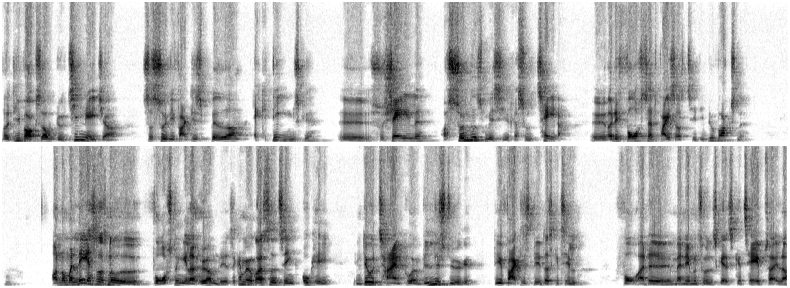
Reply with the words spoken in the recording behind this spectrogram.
når de voksede op og blev teenager, så så de faktisk bedre akademiske, øh, sociale og sundhedsmæssige resultater. Øh, og det fortsatte faktisk også til, de blev voksne. Og når man læser sådan noget forskning eller hører om det, så kan man jo godt sidde og tænke, okay, jamen det er jo et tegn på, at viljestyrke, det er faktisk det, der skal til, for at øh, man eventuelt skal, skal tabe sig, eller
